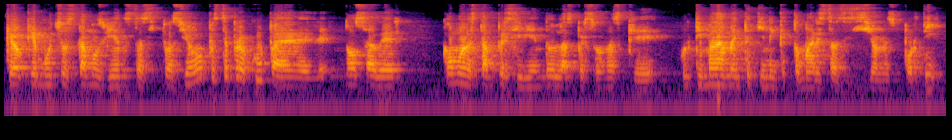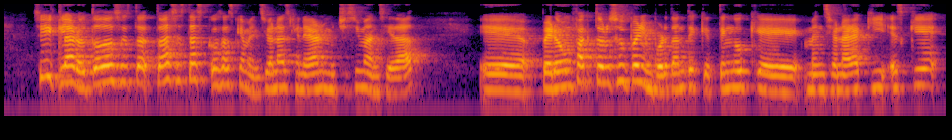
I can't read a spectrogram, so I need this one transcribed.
creo que muchos estamos viendo esta situación, pues te preocupa no saber cómo lo están percibiendo las personas que últimamente tienen que tomar estas decisiones por ti. Sí, claro, todas estas cosas que mencionas generan muchísima ansiedad, eh, pero un factor súper importante que tengo que mencionar aquí es que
